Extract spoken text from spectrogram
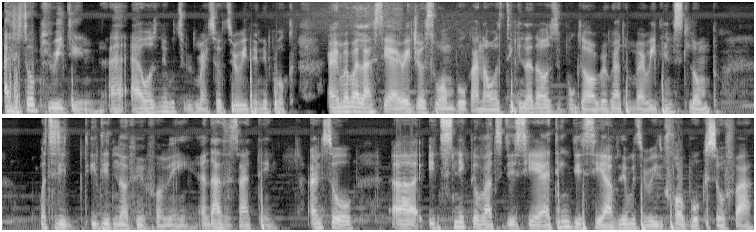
I stopped reading. I, I wasn't able to bring myself to read any book. I remember last year I read just one book, and I was thinking that that was the book that would bring me out of my reading slump. But it, it did nothing for me, and that's a sad thing. And so uh, it sneaked over to this year. I think this year I've been able to read four books so far.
